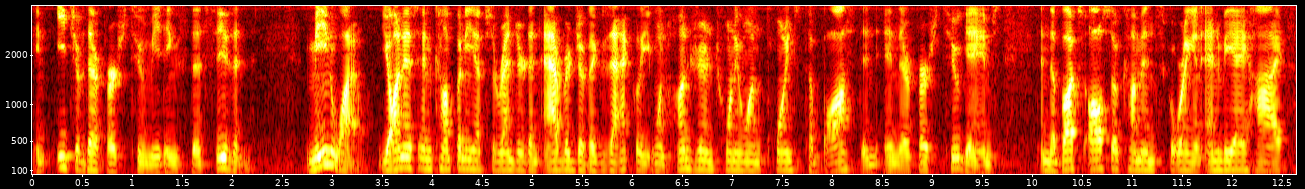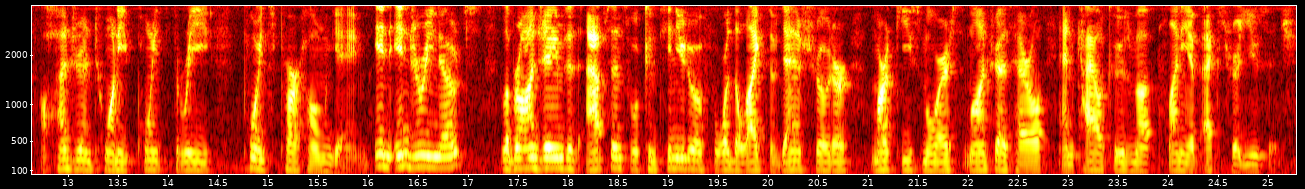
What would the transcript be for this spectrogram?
in each of their first two meetings this season. Meanwhile, Giannis and company have surrendered an average of exactly 121 points to Boston in their first two games, and the Bucks also come in scoring an NBA high 120.3 points per home game. In injury notes, LeBron James's absence will continue to afford the likes of Dennis Schroeder, Markieff Morris, Montrezl Harrell, and Kyle Kuzma plenty of extra usage.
